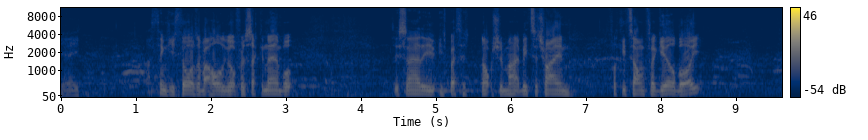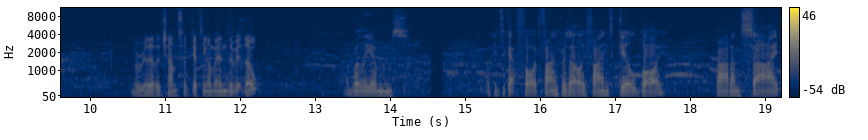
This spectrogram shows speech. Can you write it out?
Yeah, he, I think he thought about holding up for a second there, but decided his better option might be to try and flick it on for Gilboy. We really had a chance of getting on the end of it though. Williams looking to get forward, finds Brazelli, finds Gilboy. Right hand side,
